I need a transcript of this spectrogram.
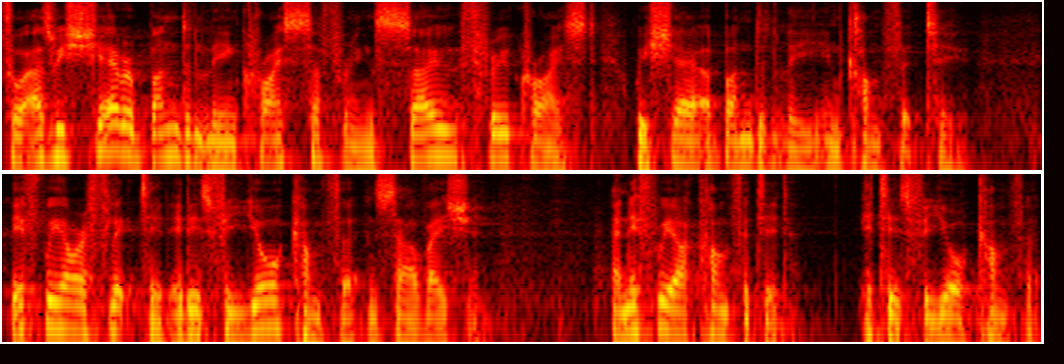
For as we share abundantly in Christ's sufferings, so through Christ we share abundantly in comfort too. If we are afflicted, it is for your comfort and salvation. And if we are comforted, it is for your comfort.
